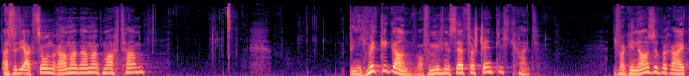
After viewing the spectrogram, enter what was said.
Als wir die Aktion Ramadan gemacht haben, bin ich mitgegangen, war für mich eine Selbstverständlichkeit. Ich war genauso bereit,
